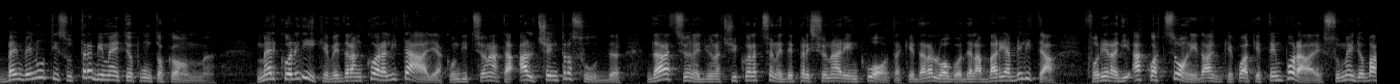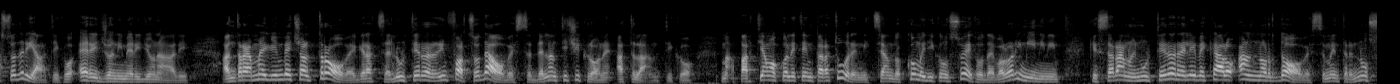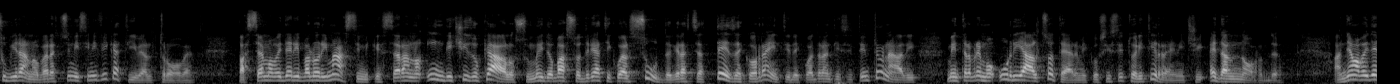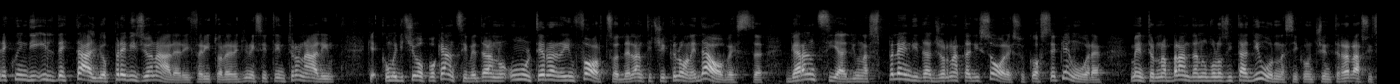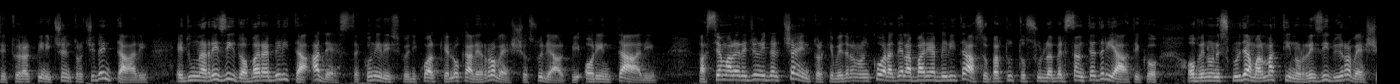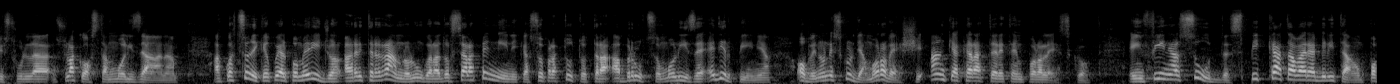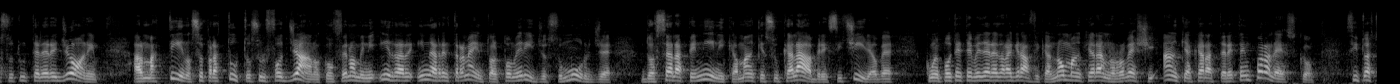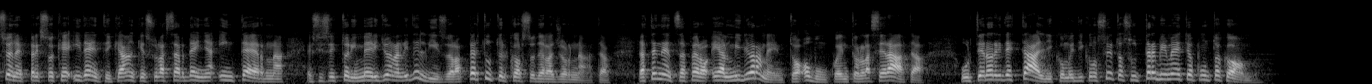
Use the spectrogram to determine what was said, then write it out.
Benvenuti su trebimeteo.com. Mercoledì che vedrà ancora l'Italia condizionata al centro-sud dall'azione di una circolazione depressionaria in quota che darà luogo della variabilità foriera di acquazzoni ed anche qualche temporale su medio-basso Adriatico e regioni meridionali. Andrà meglio invece altrove grazie all'ulteriore rinforzo da ovest dell'anticiclone atlantico. Ma partiamo con le temperature iniziando come di consueto dai valori minimi che saranno in ulteriore leve calo al nord-ovest mentre non subiranno variazioni significative altrove. Passiamo a vedere i valori massimi che saranno in deciso calo su medio-basso Adriatico e al sud grazie a tese correnti dei quadranti settentrionali, mentre avremo un rialzo termico sui settori tirrenici ed al nord. Andiamo a vedere quindi il dettaglio previsionale riferito alle regioni settentrionali che, come dicevo poc'anzi, vedranno un ulteriore rinforzo dell'anticiclone da ovest, garanzia di una splendida giornata di sole su coste e pianure, mentre una branda nuvolosità diurna si concentrerà sui settori alpini centro-occidentali ed una residua variabilità ad est con il rischio di qualche locale rovescio sulle Alpi orientali. Passiamo alle regioni del centro che vedranno ancora della variabilità, soprattutto sul versante adriatico, ove non escludiamo al mattino residui rovesci sul, sulla costa molisana. Acquazzoni che poi al pomeriggio arretreranno lungo la dorsale appenninica, soprattutto tra Abruzzo, Molise ed Irpinia, ove non escludiamo rovesci anche a carattere temporalesco. E infine al sud, spiccata variabilità un po' su tutte le regioni, al mattino soprattutto sul Foggiano con fenomeni in arretramento al pomeriggio su Murge, dorsale appenninica ma anche su Calabria e Sicilia dove come potete vedere dalla grafica non mancheranno rovesci anche a carattere temporalesco, situazione pressoché identica anche sulla Sardegna interna e sui settori meridionali dell'isola per tutto il corso della giornata. La tendenza però è al miglioramento ovunque entro la serata. Ulteriori dettagli come di consueto su trebimeteo.com.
